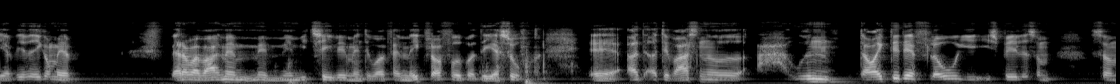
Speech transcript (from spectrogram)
jeg ved ikke, om jeg hvad der var vej med, med, med mit tv, men det var fandme ikke flot fodbold, det jeg så. Øh, og, og det var sådan noget, ah, uden, der var ikke det der flow i, i spillet, som, som,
